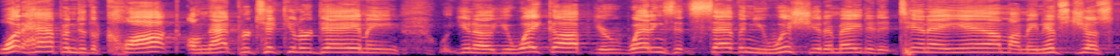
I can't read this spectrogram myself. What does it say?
What happened to the clock on that particular day? I mean, you know, you wake up, your wedding's at 7, you wish you'd have made it at 10 a.m. I mean, it's just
